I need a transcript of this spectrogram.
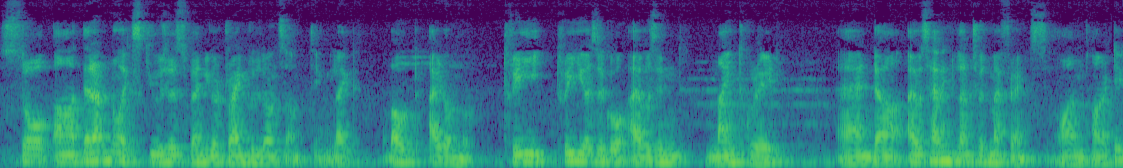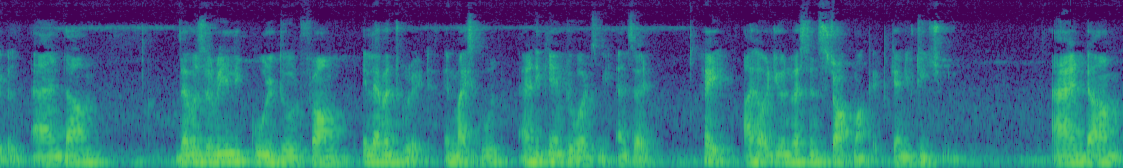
So uh, there are no excuses when you're trying to learn something. Like about I don't know three three years ago, I was in ninth grade, and uh, I was having lunch with my friends on on a table, and um, there was a really cool dude from 11th grade in my school and he came towards me and said hey i heard you invest in stock market can you teach me and um,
